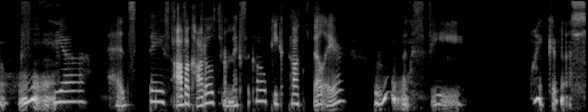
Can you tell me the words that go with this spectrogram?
Oh, yeah, Headspace, avocados from Mexico, Peacock's Bel Air. ooh, Let's see. my goodness.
